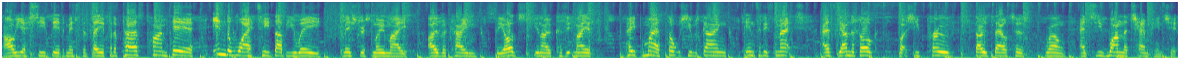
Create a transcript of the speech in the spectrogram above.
Oh yes, she did, Mr. Dave For the first time here in the YTWE, Mistress Moonmay overcame the odds, you know, because it may have people may have thought she was going into this match as the underdog, but she proved those doubters wrong, and she won the championship.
